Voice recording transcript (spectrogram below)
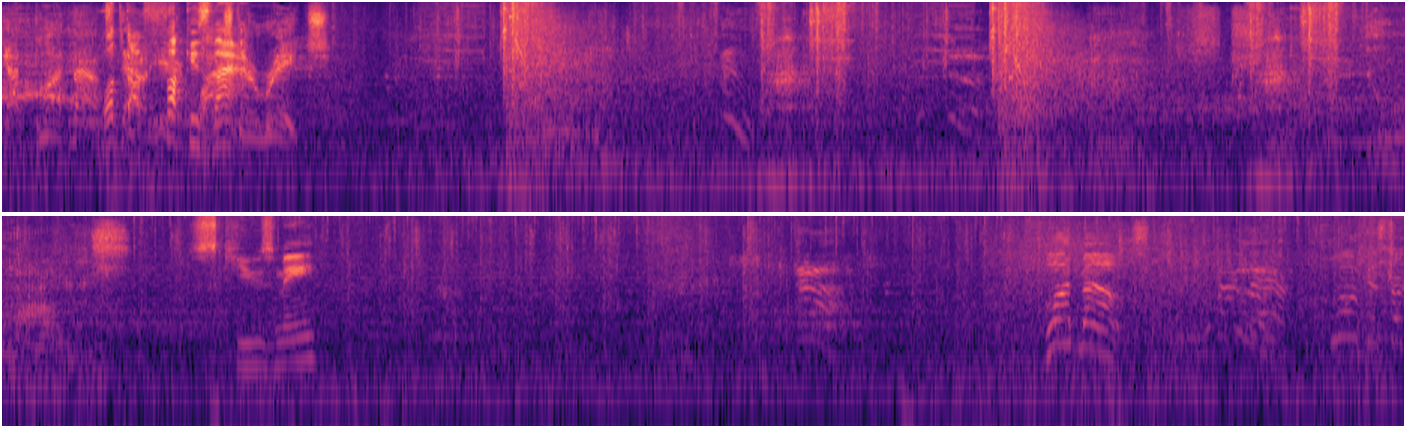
got Bloodmounts What the here. fuck is Watch that? their reach. Excuse me? Bloodmounts! Locusts are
